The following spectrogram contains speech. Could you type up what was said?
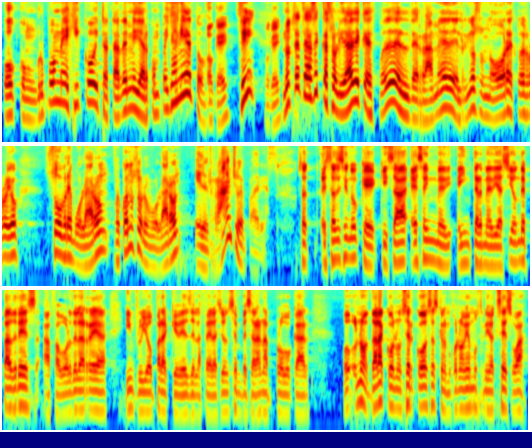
o con Grupo México y tratar de mediar con Peña Nieto. Ok. ¿Sí? Ok. ¿No te, te hace casualidad de que después del derrame del río Sonora y todo el rollo, sobrevolaron, fue cuando sobrevolaron el rancho de Padres? O sea, estás diciendo que quizá esa intermediación de padres a favor de la REA influyó para que desde la federación se empezaran a provocar, o, o no, dar a conocer cosas que a lo mejor no habíamos tenido acceso a.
